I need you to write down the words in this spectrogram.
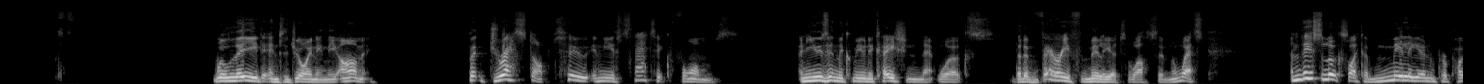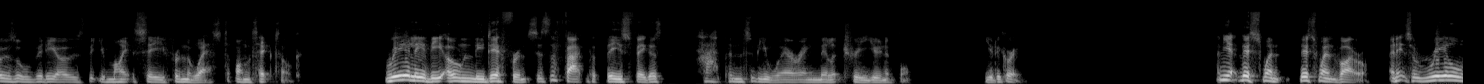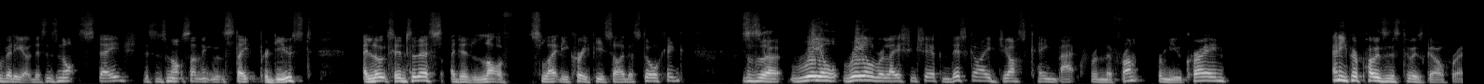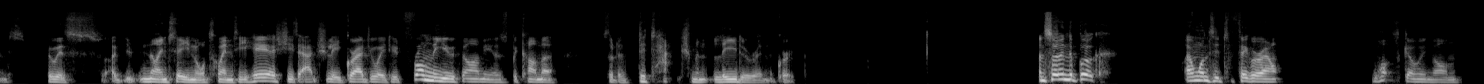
will lead into joining the army, but dressed up too in the aesthetic forms and using the communication networks that are very familiar to us in the West. And this looks like a million proposal videos that you might see from the West on TikTok. Really, the only difference is the fact that these figures happen to be wearing military uniform. You'd agree. And yet this went, this went viral. And it's a real video. This is not staged. This is not something that the state produced. I looked into this. I did a lot of slightly creepy cyber stalking. This is a real, real relationship. And this guy just came back from the front from Ukraine. And he proposes to his girlfriend, who is uh, 19 or 20 here. She's actually graduated from the youth army, has become a sort of detachment leader in the group. And so in the book, I wanted to figure out what's going on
